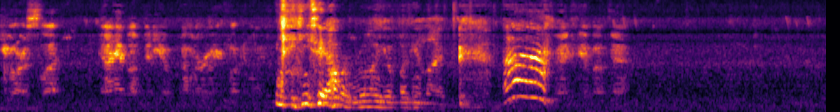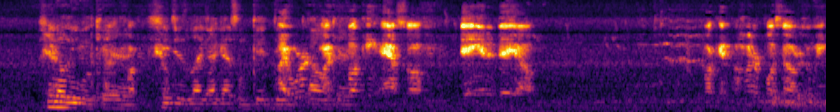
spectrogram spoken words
You are a slut. And I have it on video. I'm gonna ruin your fucking life. he said, "I'm gonna ruin your fucking life." Ah. How do you feel about that? She don't even care. She just like, I got some good dick. I work I my don't care. fucking ass off day in and day out. Fucking 100 plus hours a week.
